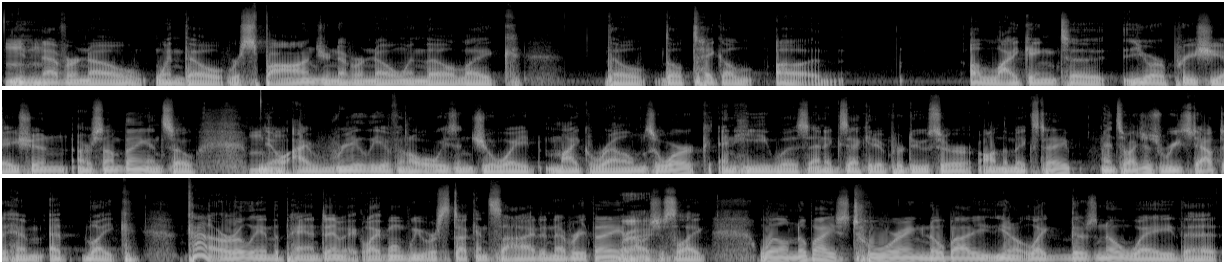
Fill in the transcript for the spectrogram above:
You never know when they'll respond. You never know when they'll like they'll they'll take a a, a liking to your appreciation or something. And so, you know, mm-hmm. I really have always enjoyed Mike Realm's work, and he was an executive producer on the mixtape. And so I just reached out to him at like kind of early in the pandemic, like when we were stuck inside and everything. And I was just like, well, nobody's touring, nobody, you know, like there's no way that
